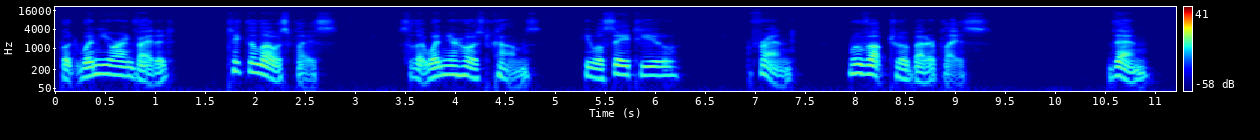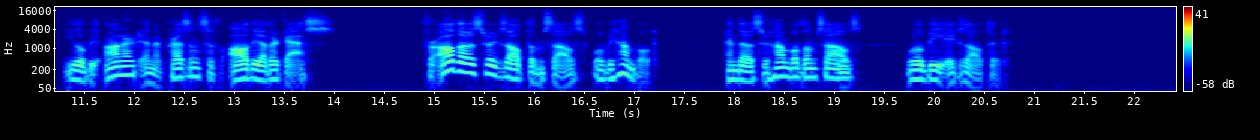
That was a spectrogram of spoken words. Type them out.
But when you are invited, take the lowest place, so that when your host comes, he will say to you, Friend, move up to a better place. Then you will be honored in the presence of all the other guests. For all those who exalt themselves will be humbled, and those who humble themselves will be exalted.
